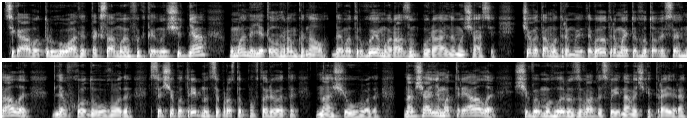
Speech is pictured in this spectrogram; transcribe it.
цікаво торгувати так само ефективно щодня, у мене є телеграм-канал, де ми торгуємо разом у реальному часі. Що ви там отримаєте? Ви отримаєте готові сигнали для входу в угоди. Все, що потрібно, це просто повторювати наші угоди. Навчальні матеріали, щоб ви могли розвивати свої навички трейдера.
